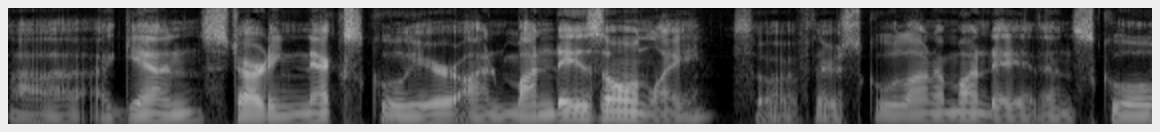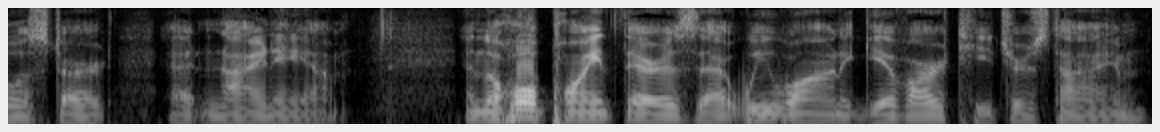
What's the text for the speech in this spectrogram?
Uh, again, starting next school year on Mondays only. So if there's school on a Monday, then school will start at 9 a.m. And the whole point there is that we want to give our teachers time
